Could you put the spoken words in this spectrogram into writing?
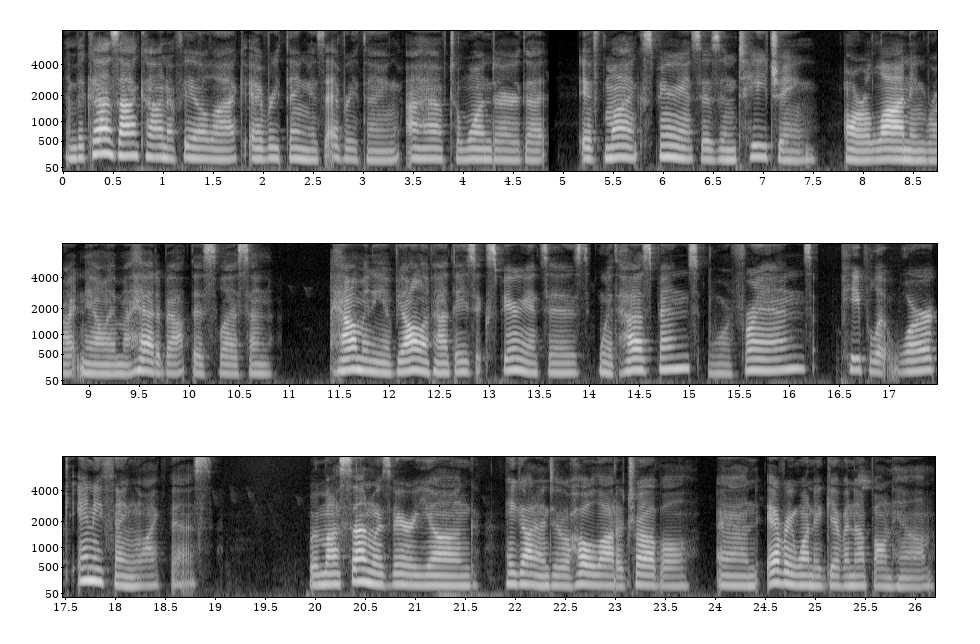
And because I kind of feel like everything is everything, I have to wonder that if my experiences in teaching are aligning right now in my head about this lesson. How many of y'all have had these experiences with husbands or friends, people at work, anything like this? When my son was very young, he got into a whole lot of trouble, and everyone had given up on him.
